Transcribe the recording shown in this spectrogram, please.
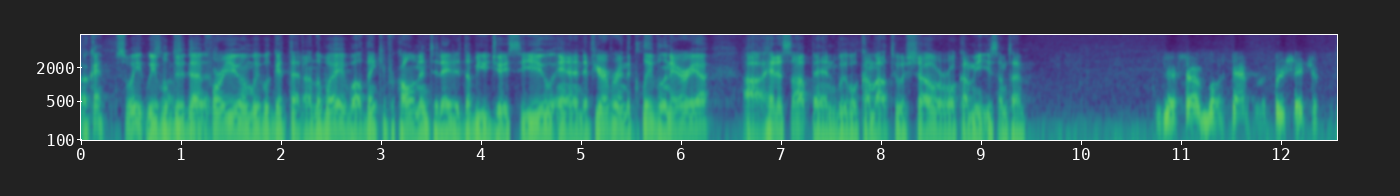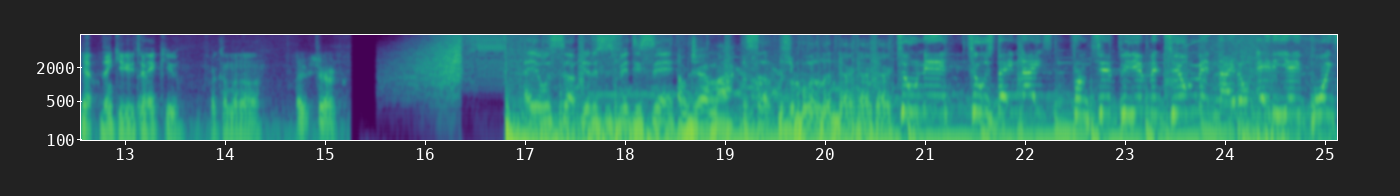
Okay, sweet. We will Sounds do that for you, and we will get that on the way. Well, thank you for calling in today to WJCU. And if you're ever in the Cleveland area, uh, hit us up, and we will come out to a show, or we'll come meet you sometime. Yes, sir. Most definitely. Appreciate you. Yep. Thank you. You too. Thank you for coming on. Yes, sir. Hey, yo, what's up? Yo, this is 50 Cent. I'm Jeremiah. What's up? This your boy Lil Durk, Durk, Durk. Tune in Tuesday nights from 10 p.m. until midnight on 88.7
